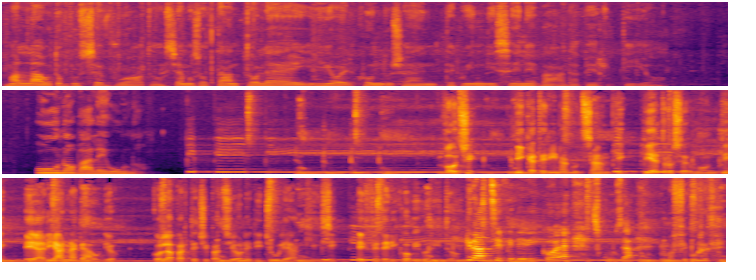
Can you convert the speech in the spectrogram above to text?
ma l'autobus è vuoto. Siamo soltanto lei, io e il conducente, quindi se ne vada per Dio. Uno vale uno. Voci di Caterina Guzzanti, Pietro Sermonti e Arianna Gaudio, con la partecipazione di Giulia Anchisi e Federico Vigorito. Grazie Federico, eh. Scusa. Ma figurati.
